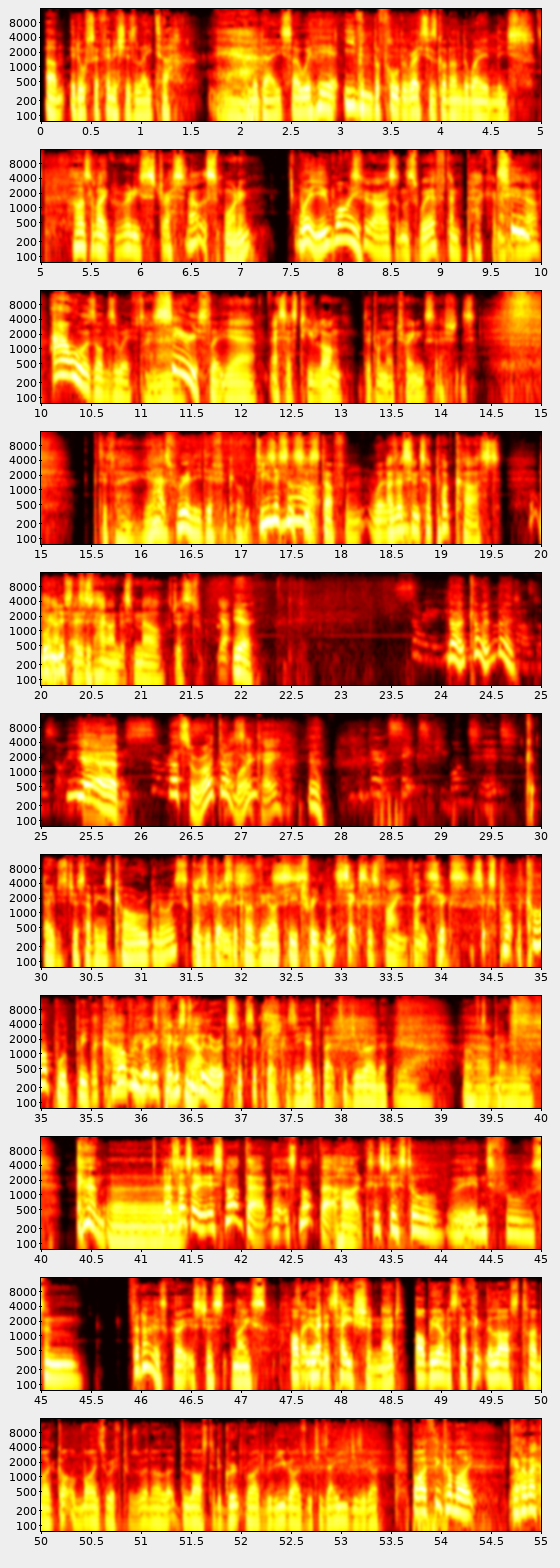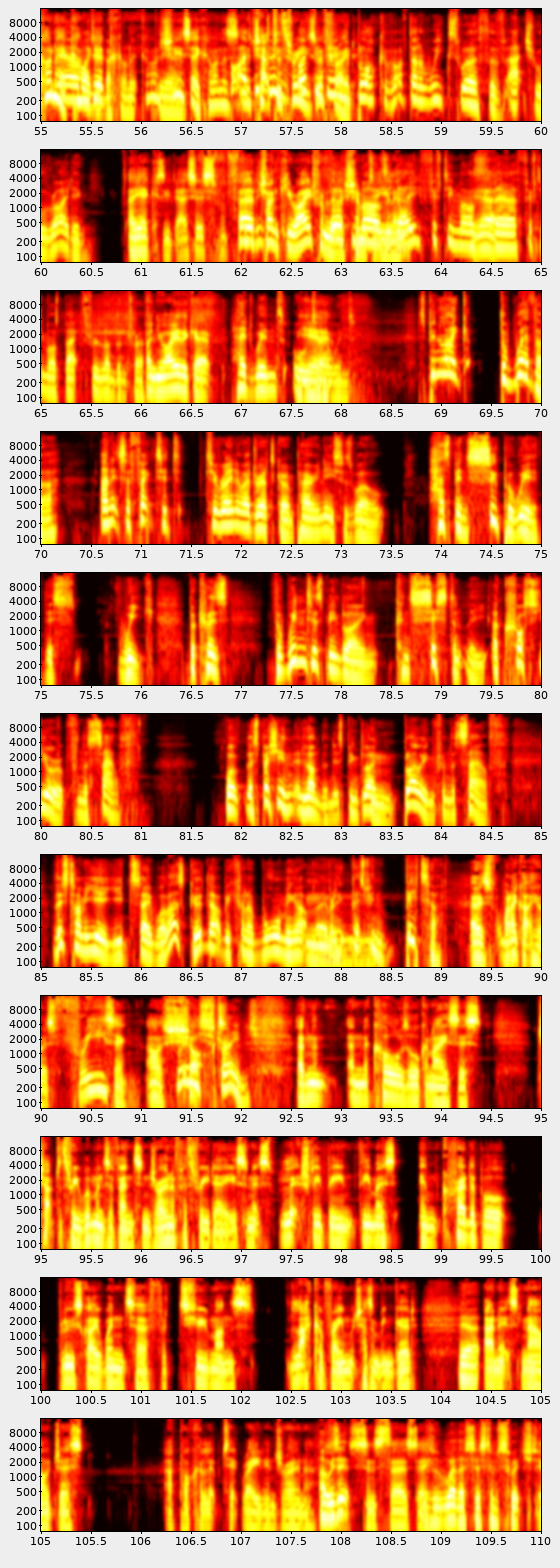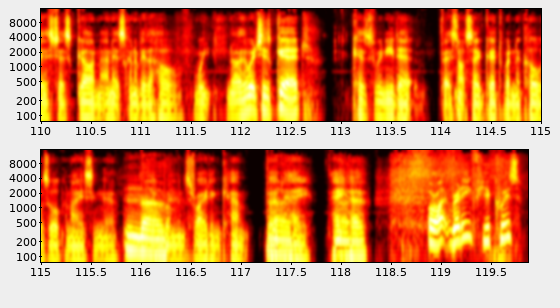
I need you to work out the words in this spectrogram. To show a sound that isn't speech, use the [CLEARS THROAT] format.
Um, it also finishes later in the day, so we're here even before the race has got underway in Nice. I was like really stressing out this morning. Were you? Why? Two hours on the Zwift and packing everything Two up. hours on Zwift. I know. Seriously, Yeah. SST Long did one of their training sessions. Did I? Yeah. that's really difficult. Do you It's listen to stuff? And I was listening to a podcast. What hang, you on, listening to? hang on, it's Mel. Just yeah. Yeah. No, come on. No. Yeah, that's all right. Don't That's worry. okay. Yeah. go at six if you wanted. David's just having his car organised because Yes, he gets the kind of VIP S- treatment. Six is fine. Thank you. Six six o'clock. The car will be. The car will be ready for Mr. Millar at six o'clock as he heads back to Girona [LAUGHS] Yeah. after Um, Paris. [CLEARS THROAT] No, Uh, it's not, it's not that. It's not that hard because it's just all the intervals and. I don't know. It's quite. It's just nice. It's I'll like be honest- meditation, Ned. I'll be honest. I think the last time I got on Mindswift was when I last did a group ride with you guys, which is ages ago. But I think I might Get her back on it. Yeah, Come do get back on it. Come on Yeah. Tuesday. Come on the, the chapter doing, three I've been doing a block of. I've done a week's worth of actual riding. Oh yeah, because it's, it's a 30 fair chunky ride from Lewisham to miles a day, fifteen miles Yeah. there, fifty miles back through London traffic. and you either get headwind or Yeah. tailwind. It's been like the weather, and it's affected Tirreno Adriatico and Paris Nice as well, has been super weird this week because the wind has been blowing consistently across Europe from the south. Well, especially in, in London, it's been blowing, Hmm. blowing from the south. This time of year, you'd say, well, that's good. That would be kind of warming up everything. But it's been bitter. I was, when I got here, it was freezing. I was Really shocked. strange. And and Nicole's organised this chapter three women's event in Girona for three days, and it's literally been the most incredible blue sky winter for two months. Lack of rain, which hasn't been good, Yeah. and it's now just apocalyptic rain in Girona. Oh, is it? since Thursday? The weather system switched. It's just gone, and it's going to be the whole week, which is good because we need it. But it's not so good when Nicole's organising a, No. a women's riding camp. But No. hey, hey No. ho, All right, ready for your quiz?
